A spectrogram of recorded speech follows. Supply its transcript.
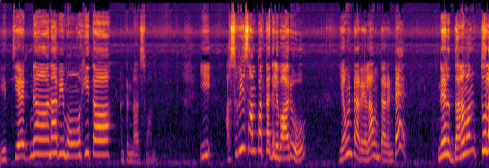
ఇత్యజ్ఞాన విమోహిత అంటున్నారు స్వామి. ఈ అసురీ సంపత్త గలివారు ఏమంటారు? ఎలా ఉంటారంటే నేను ధనవంతుల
